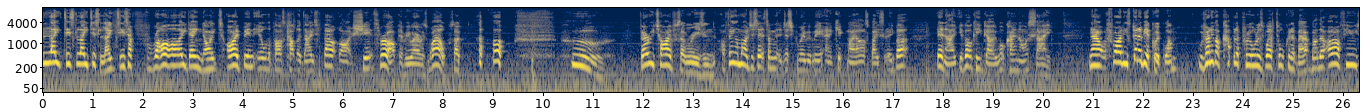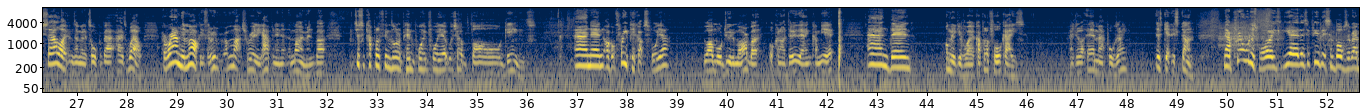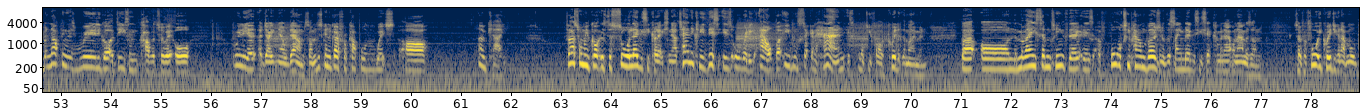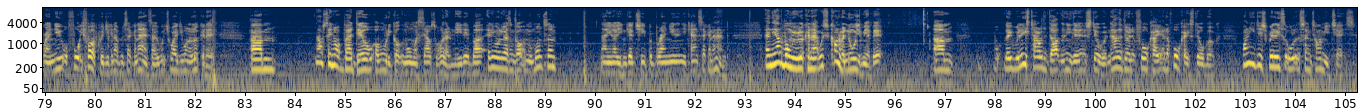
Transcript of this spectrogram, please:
latest, latest, latest, latest. A Friday night. I've been ill the past couple of days. Felt like shit. Threw up everywhere as well. So, very tired for some reason. I think I might just hit something to disagree with me and it kicked my ass basically. But you know, you've got to keep going. What can I say? Now, Friday's going to be a quick one. We've only got a couple of pre-orders worth talking about, but there are a few sale items I'm going to talk about as well. Around the markets, there isn't much really happening at the moment, but just a couple of things I want to pinpoint for you, which are bargains. And then I've got three pickups for you. One more due tomorrow, but what can I do? They ain't come yet. And then I'm going to give away a couple of 4Ks. How do you like them apples, eh? Let's get this done. Now, pre-orders wise, yeah, there's a few bits and bobs around, but nothing that's really got a decent cover to it or really a, a date nailed down. So I'm just going to go for a couple which are okay. First one we've got is the Saw Legacy Collection. Now, technically, this is already out, but even second hand is 45 quid at the moment. But on the May 17th, there is a £40 version of the same Legacy set coming out on Amazon. So for 40 quid you can have them all brand new or 45 quid you can have them second hand. So which way do you want to look at it? Um, I'll say not a bad deal. I've already got them all myself so I don't need it. But anyone who hasn't got them and wants them, now you know you can get cheaper brand new than you can second hand. And the other one we were looking at, which kind of annoys me a bit, um, they released Howard the Duck, then they did it in a steelbook. Now they're doing it 4K and a 4K steelbook. Why don't you just release it all at the same time, you chits?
